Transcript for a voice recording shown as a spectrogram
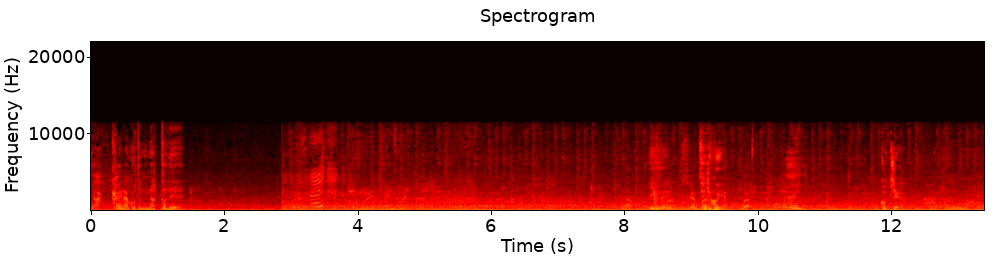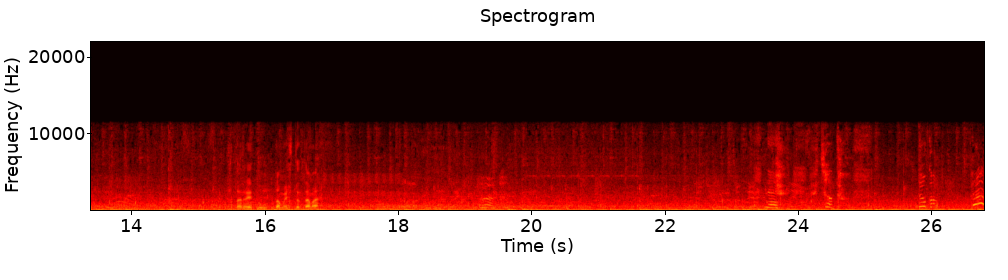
厄介なことになったねついてこいやこっちへ。Sitä retuuttamista tämä. ねえちょっとどこ？あ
